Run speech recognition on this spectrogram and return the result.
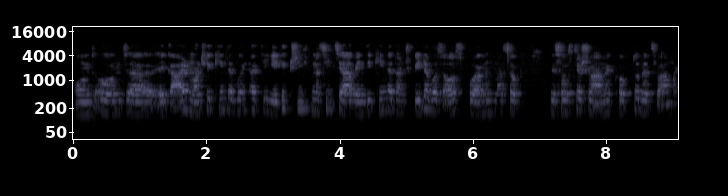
Und, und äh, egal, manche Kinder wollen halt jede Geschichte, man sieht es ja auch, wenn die Kinder dann später was ausborgen und man sagt, das hast du ja schon einmal gehabt oder zweimal,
